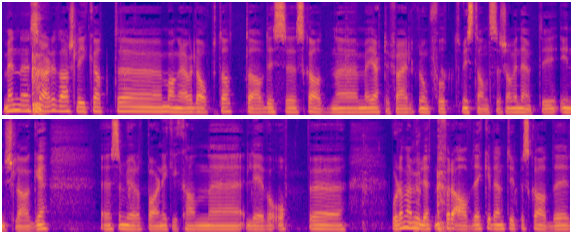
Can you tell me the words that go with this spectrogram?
Men eh, så er det da slik at uh, mange er vel da opptatt av disse skadene med hjertefeil, klumpfot, misdannelser, som vi nevnte i innslaget, uh, som gjør at barn ikke kan uh, leve opp hvordan er muligheten for å avdekke den type skader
